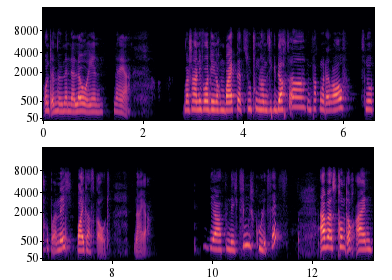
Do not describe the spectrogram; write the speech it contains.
und in The Mandalorian. Naja. Wahrscheinlich wollten die noch ein Bike dazu tun, haben sie gedacht, ah, den packen wir da drauf. Snowtrooper nicht, Biker Scout. Naja. Ja, finde ich ziemlich coole Sets. Aber es kommt auch ein,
